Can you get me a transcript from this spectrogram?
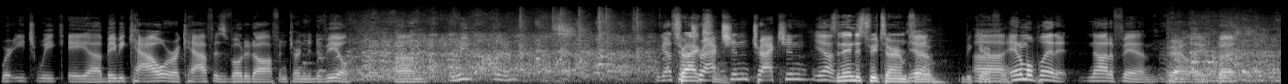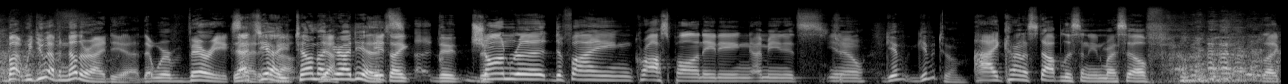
where each week a uh, baby cow or a calf is voted off and turned into veal. Um, we, you know, we got some Traction. traction. Traction, yeah. It's an industry term, so yeah. Be careful. Uh, Animal Planet, not a fan apparently, but but we do have another idea that we're very excited That's yeah. about. You tell them about Yeah. your idea. It's, It's like uh, the, the genre-defying, cross-pollinating. I mean, it's you know, Give give it to them. I kind of stopped listening to myself, like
